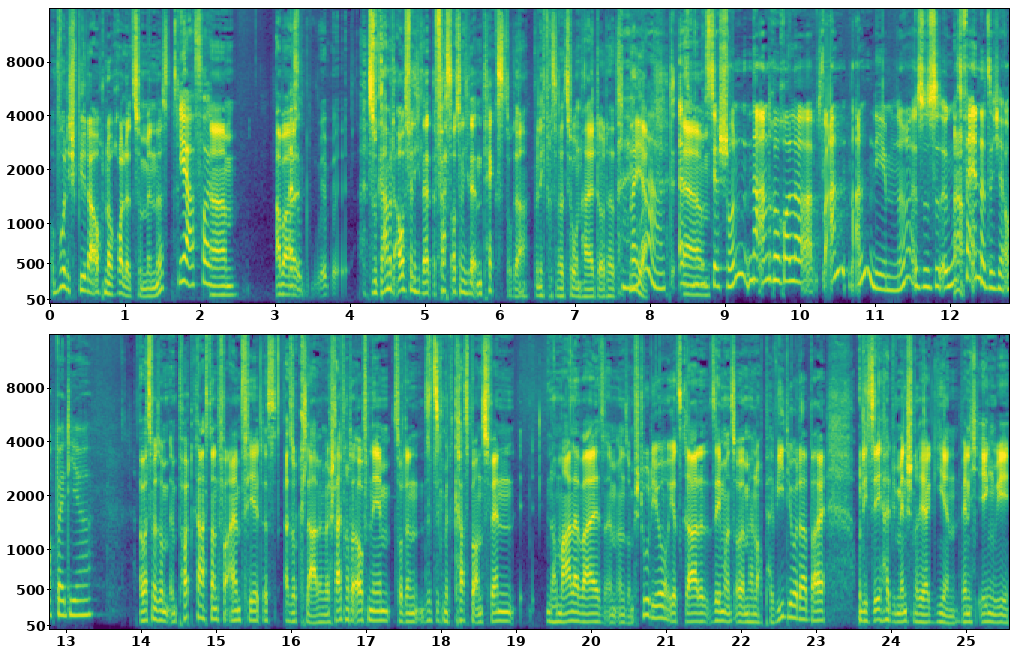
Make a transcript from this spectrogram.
obwohl ich spiele da auch eine Rolle zumindest. Ja, voll. Ähm, aber also, sogar mit auswendig, fast auswendig im Text sogar, wenn ich Präsentation halte oder. Naja. Ja, also ähm, du musst ja schon eine andere Rolle an, annehmen, ne? Also es, irgendwas ah. verändert sich ja auch bei dir. Aber was mir so im Podcast dann vor allem fehlt, ist, also klar, wenn wir Schleifrad aufnehmen, so dann sitze ich mit Kasper und Sven normalerweise in unserem Studio. Jetzt gerade sehen wir uns aber immer noch per Video dabei und ich sehe halt, wie Menschen reagieren. Wenn ich irgendwie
